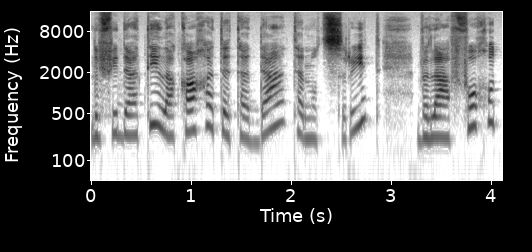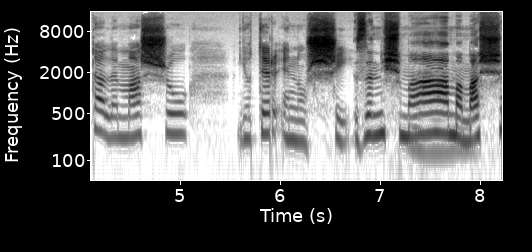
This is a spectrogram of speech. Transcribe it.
לפי דעתי, לקחת את הדת הנוצרית ולהפוך אותה למשהו יותר אנושי. זה נשמע ממש,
